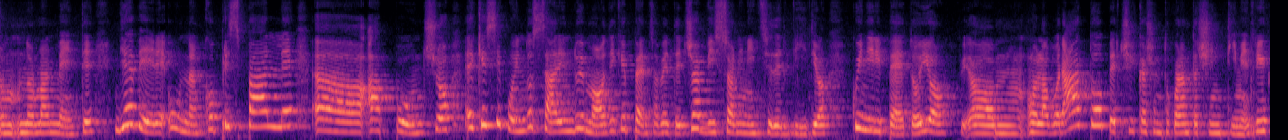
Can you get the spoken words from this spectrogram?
normalmente di avere un coprispalle uh, a poncio e che si può indossare in due modi che penso avete già visto all'inizio del video. Quindi ripeto io um, ho lavorato per circa 140 centimetri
